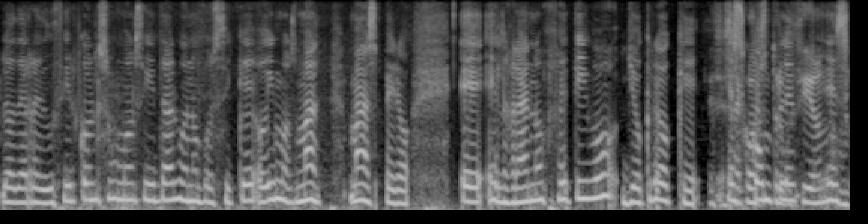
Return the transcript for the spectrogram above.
lo de reducir consumos y tal, bueno, pues sí que oímos mal, más, pero eh, el gran objetivo yo creo que es, es, es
